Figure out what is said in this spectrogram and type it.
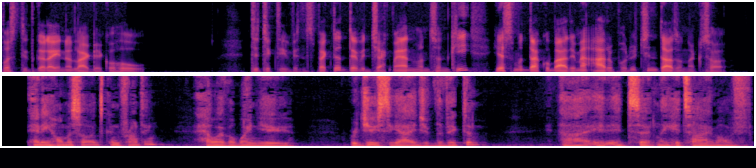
उपस्थित गराइन लागेको हो। डिटेक्टिभ इन्सपेक्टर डेभिड ज्याकम्यान भन्छन् कि यस मुद्दाको बारेमा आरोपहरू चिन्ताजनक छ। Reduce the age of the victim, uh, it, it certainly hits home. I've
